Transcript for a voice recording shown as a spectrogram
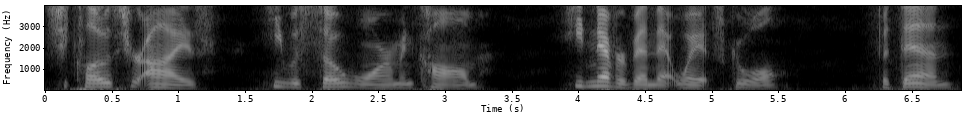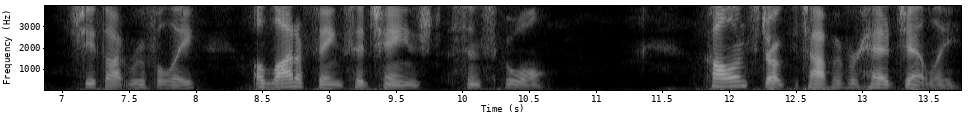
She closed her eyes. He was so warm and calm. He'd never been that way at school. But then, she thought ruefully. A lot of things had changed since school. Colin stroked the top of her head gently,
